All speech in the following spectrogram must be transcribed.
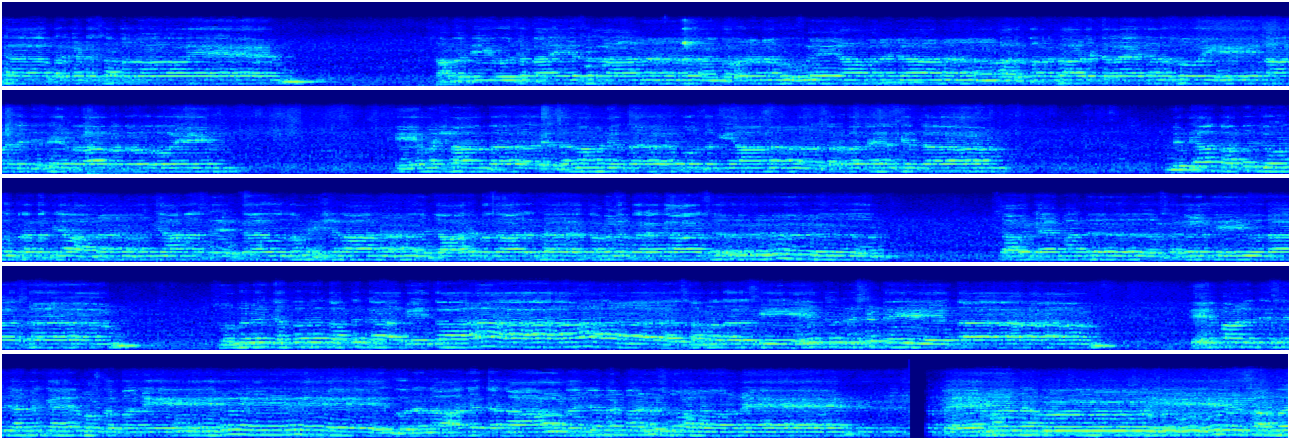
ਨਾਨਕ ਪ੍ਰਗਟ ਸਭ ਲੋਏ ਸਭ ਦੀ ਉਚਪਾਏ ਸਤਾਨ ਗੁਰ ਨ ਹੋਵੇ ਆਮਨ ਜਾਨ। ਹਰ ਤਨ ਖਾੜ ਚਲੇ ਜਨ ਸੋਈ, ਨਾਨਕ ਜਿਸੇ ਪ੍ਰਾਪਤ ਹੋਏ। ਹੇਮ ਸ਼ਾਂਤ ਰਿਦਨਮ ਨਿਤ ਬੁੱਧ ਗਿਆਨ, ਸਰਬਤੈ ਸਿੱਧ। ਵਿਦਿਆ ਤਪ ਜੋਗ ਪ੍ਰਭ ਧਿਆਨ, ਗਿਆਨ ਸੇਖ ਉਤਮ ਜਾਰ ਪਦਾਰਥ।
